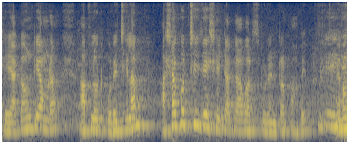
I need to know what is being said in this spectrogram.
সেই অ্যাকাউন্টটি আমরা আপলোড করেছিলাম। আশা করছি যে সেই টাকা আবার স্টুডেন্টরা পাবে। এবং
